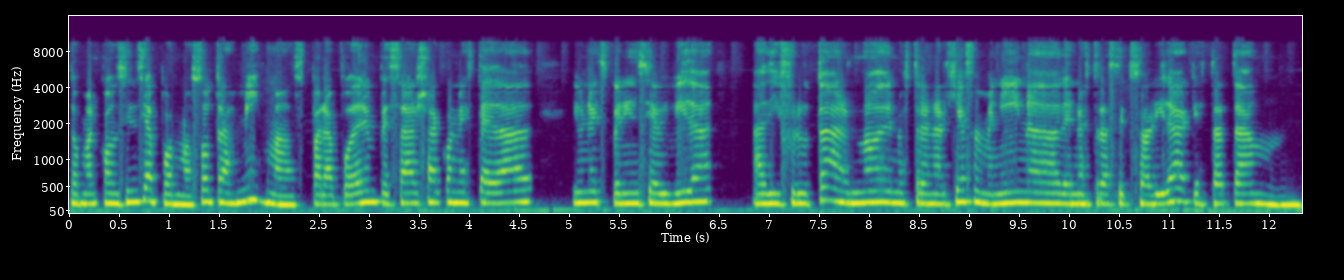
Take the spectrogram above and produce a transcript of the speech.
tomar conciencia por nosotras mismas para poder empezar ya con esta edad y una experiencia vivida a disfrutar, ¿no? De nuestra energía femenina, de nuestra sexualidad que está tan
